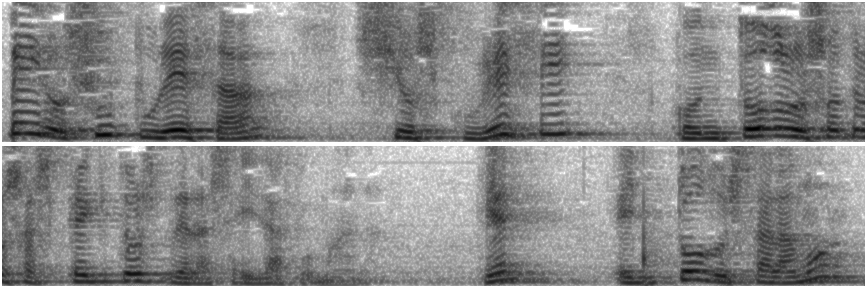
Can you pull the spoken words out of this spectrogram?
pero su pureza se oscurece con todos los otros aspectos de la seidad humana. ¿Bien? En todo está el amor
